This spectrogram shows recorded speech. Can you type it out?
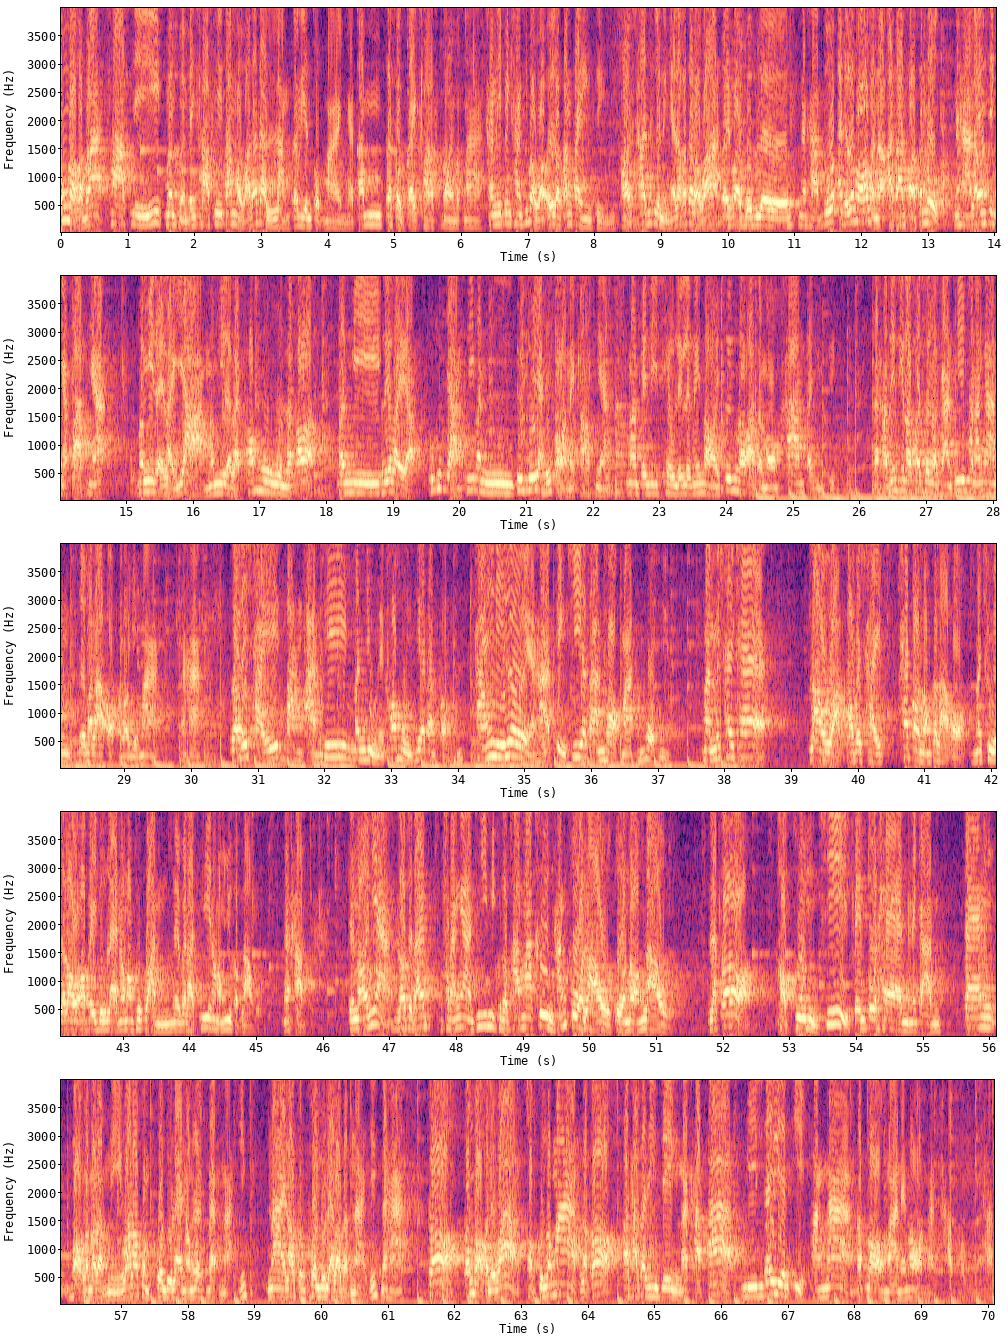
ต้องบอกก่อนว่าคลาสนี้มันเหมือนเป็นคลาสที่ตั้มบอกว่าตั้งแต่หลังจากเรียนจบมาอย่างเงี้ยตั้มจะสนใจคลาสน้อยมากๆ ครั้งนี้เป็นครั้งที่แบบว่าเอ้ยเราตั้งใจจริงๆเพราะคลาสอื่นอย่างเงี้ยเราก็จะแบบว่าปล่อยๆเบลอๆนะครับด้วยอาจจะด้วยเพราะว่าเหมือนอาจารย์สอนสนุกนะฮะแล้วจริงๆอะคลาสเนี้ยมันมีหลาย ๆ อย่าง มันมีหลาย ๆ ข้อมูล แล้วก็มันมีเรียกอะไรอะ ทุก ๆ อย่างที่มันทุกๆอย่างที่สอนในคลาสเนี้ย มันเป็นดีเทลเล็ก ๆ น้อย ๆ ซึ่งเราอาจจะมองข้ามไปจริง ๆ นะครับ จริง ๆ เราเผชิญกับการที่พนักงานเดินมาลาออกของเราเยอะมาก นะฮะเราได้ใช้บางอันที่มันอยู่ในข้อมูลที่อาจารย์สอนทั้งนี้เลยนะฮะสิ่งที่อาจารย์บอกมาทั้งหมดเนี่ยมันไม่ใช่แค่ เราอะเอาไปใช้แค่ตอนน้องจะลาออกมันคือเราเอาไปดูแลน้องๆทุกวันในเวลาที่น้องๆอยู่กับเรานะครับอย่างน้อยเนี่ยเราจะได้พนักงานที่มีคุณภาพมากขึ้น ทั้งตัวเราตัวน้องเรา แล้วก็ขอบคุณที่เป็นตัวแทนในการ แจ้งบอกเรามาแบบนี้ว่าเราสมควรดูแลน้องแบบไหน นายเราสมควรดูแลเราแบบไหนนะฮะก็ต้องบอกกันเลยว่าขอบคุณมากๆ แล้วก็ประทับใจจริง ๆ นะครับ ถ้ามีได้เรียนอีกครั้งหน้ารับรองมาแน่นอนนะครับขอบคุณครับ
